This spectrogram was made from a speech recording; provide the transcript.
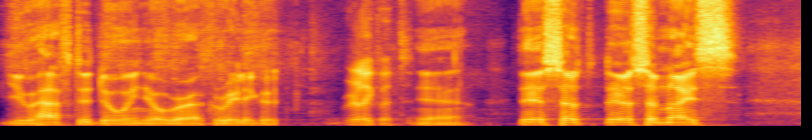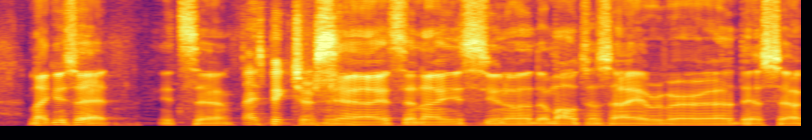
you have to do in your work really good. really good. Yeah, there's a there's a nice, like you said, it's a Nice pictures. Yeah, it's a nice, you know, the mountains are everywhere. There's a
